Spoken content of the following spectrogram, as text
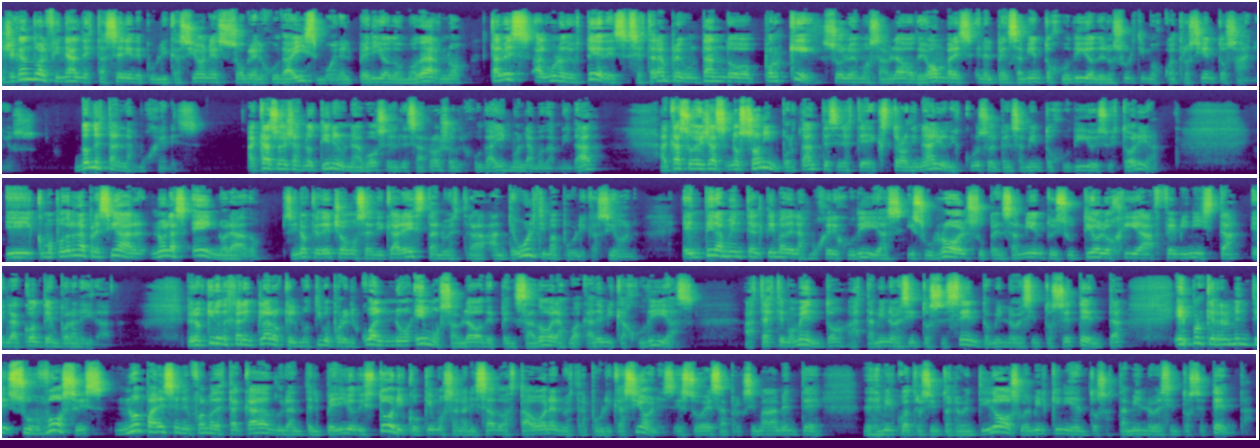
Llegando al final de esta serie de publicaciones sobre el judaísmo en el período moderno, tal vez algunos de ustedes se estarán preguntando por qué solo hemos hablado de hombres en el pensamiento judío de los últimos 400 años. ¿Dónde están las mujeres? ¿Acaso ellas no tienen una voz en el desarrollo del judaísmo en la modernidad? ¿Acaso ellas no son importantes en este extraordinario discurso del pensamiento judío y su historia? Y como podrán apreciar, no las he ignorado, sino que de hecho vamos a dedicar esta nuestra anteúltima publicación enteramente al tema de las mujeres judías y su rol, su pensamiento y su teología feminista en la contemporaneidad. Pero quiero dejar en claro que el motivo por el cual no hemos hablado de pensadoras o académicas judías hasta este momento, hasta 1960 o 1970, es porque realmente sus voces no aparecen en forma destacada durante el periodo histórico que hemos analizado hasta ahora en nuestras publicaciones. Eso es aproximadamente desde 1492 o el 1500 hasta 1970.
